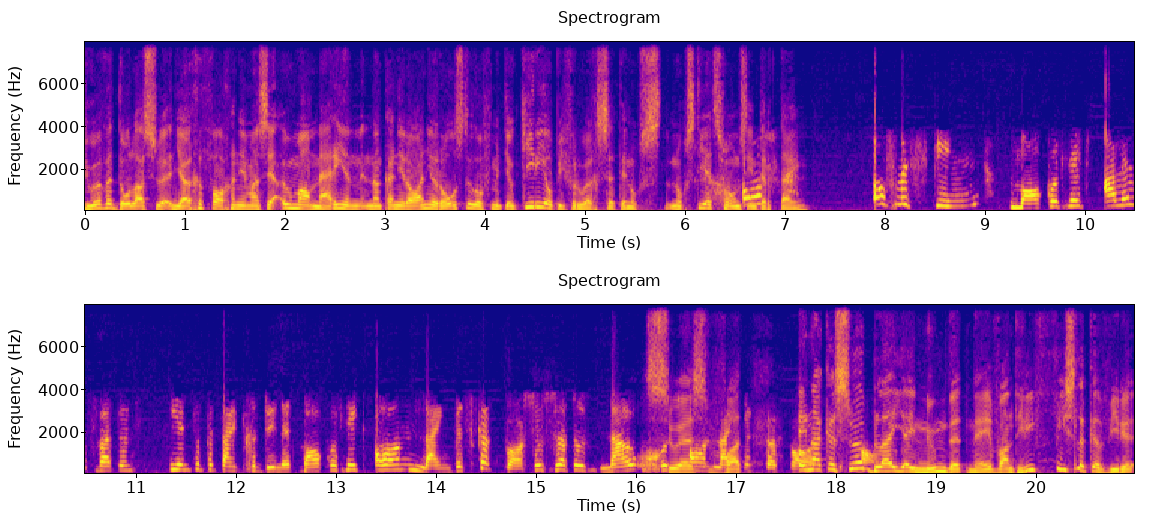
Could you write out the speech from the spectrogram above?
dowwe dollar so in jou geval gaan jy maar sê ouma Mariam en dan kan jy daar in jou rolstoel of met jou kierie op die verhoog sit en nog nog steeds vir ons Of- entertain. Of miskien maak ons net alles wat ons eens op 'n tyd gedoen het, maak ons net aanlyn beskikbaar soos dat ons nou goed aanlyn wat beskikbaar. En ek is so Ja. bly jy noem dit nê nee, want hierdie vieslike virus,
